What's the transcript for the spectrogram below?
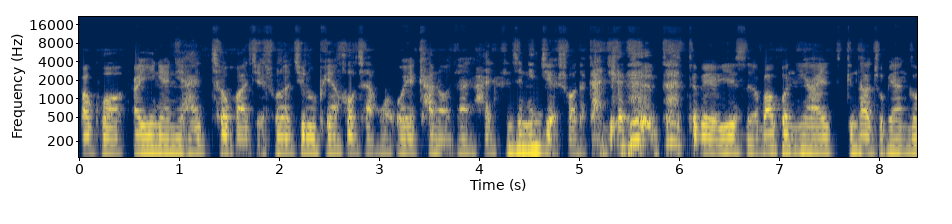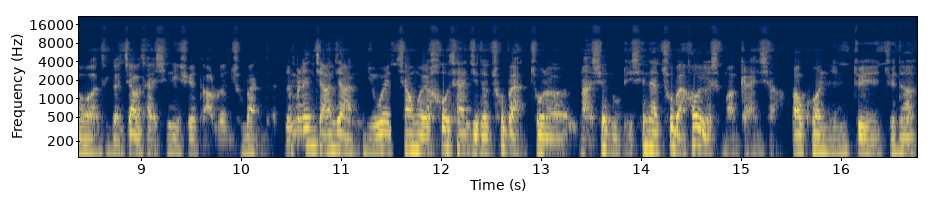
包括二一年你还策划解说了纪录片《后灿》，我我也看了，还还是您解说的感觉 特别有意思。包括您还跟他主编给我这个教材心理学导论出版的，能不能讲讲你为像为《后灿集》的出版做了哪些努力？现在出版后有什么感想？包括您对觉得。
